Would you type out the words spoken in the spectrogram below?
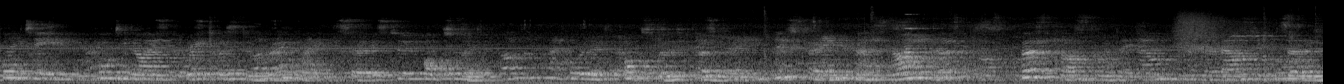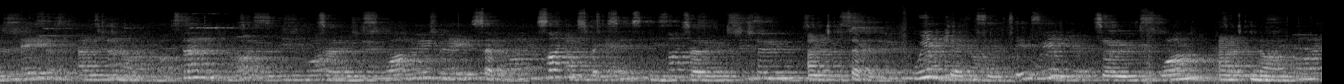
from the 1449 Great Western Railway service to Oxford. Oxford only. This train has first class accommodation, bound zones 8 and 9, class in zones cycle spaces in zones 2 and 7, wheelchair facilities in zones 1 and 9.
